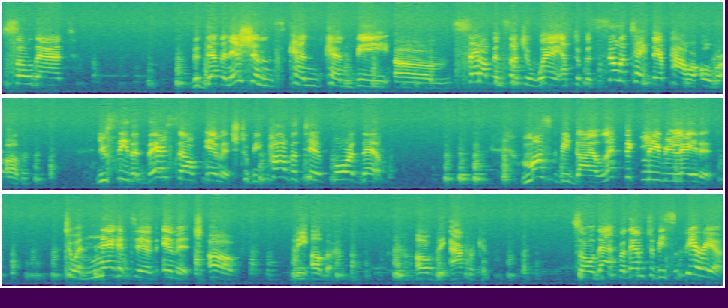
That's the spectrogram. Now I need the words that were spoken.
so that the definitions can can be um, set up in such a way as to facilitate their power over others. You see that their self-image to be positive for them must be dialectically related to a negative image of the other, of the African. So that for them to be superior,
